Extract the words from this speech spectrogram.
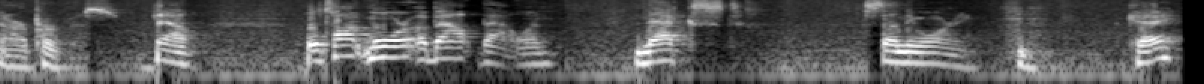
and our purpose. Now, we'll talk more about that one next Sunday morning. okay?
